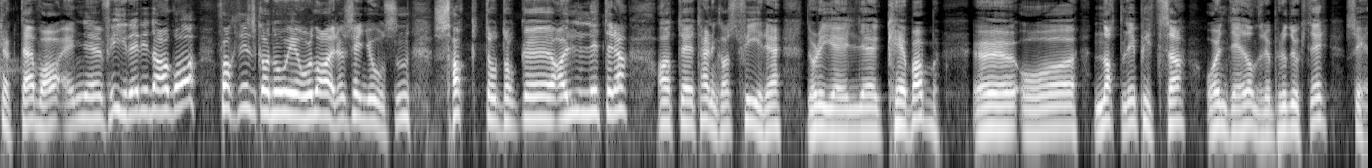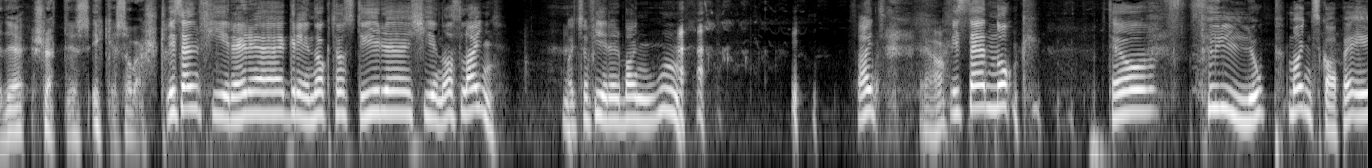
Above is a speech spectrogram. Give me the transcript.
det jeg var en eh, firer i dag òg, faktisk. Og nå er jo Are Sende Osen sagt til dere alle lyttere at eh, terningkast fire når det gjelder kebab eh, og nattlig pizza og en del andre produkter, så er det slettes ikke så verst. Hvis en firer er grei nok til å styre Kinas land, altså firerbanden Sant? Ja. Hvis det er nok til å fylle opp mannskapet i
